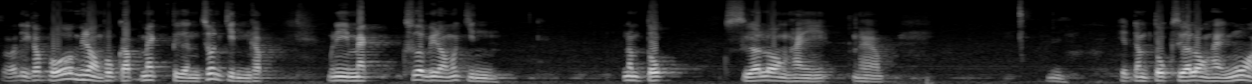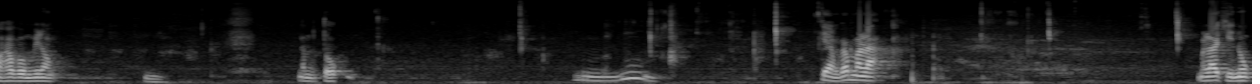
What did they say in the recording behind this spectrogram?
สวัสดีครับผมพี่น้องพบกับแม็กเตือนส่วนกินครับวันนี้แม็กส่วนพี่น้องมากิน น้ำตกเสือรองไห้นะครับนี่เห็ดน้ำตกเสือรองไห้งัวครับผมพี่น้องน้ำตกแก้มกับมะละมะละขีนก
